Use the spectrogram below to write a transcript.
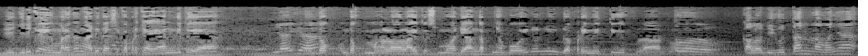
Ya, jadi kayak mereka nggak dikasih kepercayaan gitu ya iya iya. Untuk untuk mengelola itu semua dianggapnya bahwa ini nih udah primitif. Lah betul. kalau di hutan namanya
